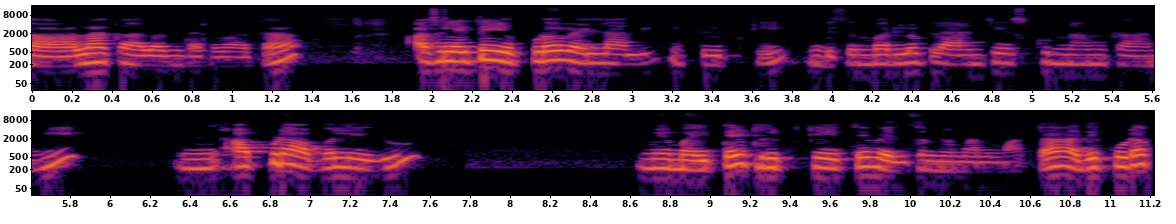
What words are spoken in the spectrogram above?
చాలా కాలం తర్వాత. అసలైతే ఎప్పుడో వెళ్ళాలి ఈ ట్రిప్కి డిసెంబర్లో ప్లాన్ చేసుకున్నాం కానీ అప్పుడు అవ్వలేదు. మేమైతే ట్రిప్కి అయితే వెళ్తున్నాం అనమాట అది కూడా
